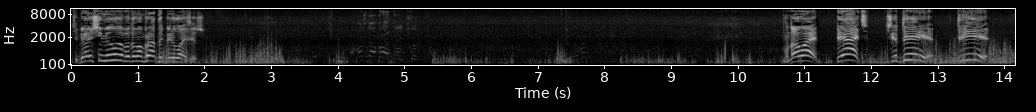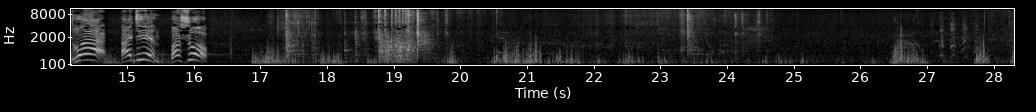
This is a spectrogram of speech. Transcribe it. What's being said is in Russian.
тебя еще минута, потом обратно перелазишь. А можно обратно? Ну давай, пять, четыре, три, два, один, пошел!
